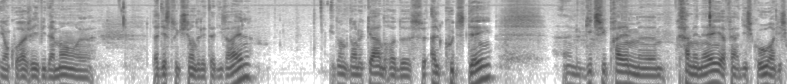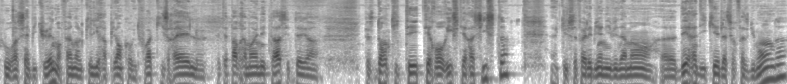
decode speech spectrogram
et encourager évidemment euh, la destruction de l'État d'Israël. Et donc, dans le cadre de ce Al-Quds Day, le guide suprême euh, Khamenei a fait un discours, un discours assez habituel, mais enfin dans lequel il rappelait encore une fois qu'Israël n'était pas vraiment un État, c'était un d'entité terroriste et raciste, euh, qu'il se fallait bien évidemment euh, d'éradiquer de la surface du monde.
